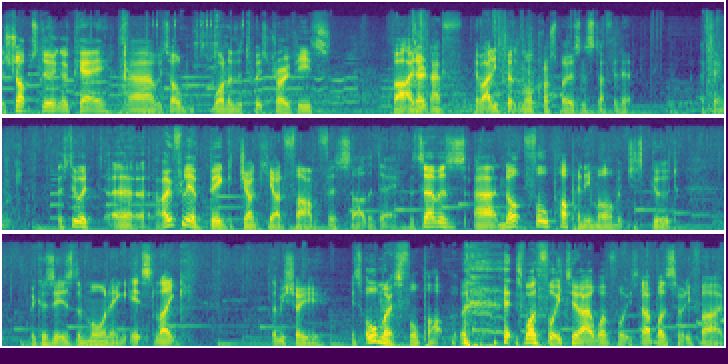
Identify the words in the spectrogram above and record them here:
The shop's doing okay. Uh, we sold one of the Twitch trophies, but I don't have. I need to put more crossbows and stuff in it. I think. Let's do a uh, hopefully a big junkyard farm for the start of the day. The server's uh, not full pop anymore, which is good because it is the morning. It's like, let me show you. It's almost full pop. it's 142 out of 140, uh, 175.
